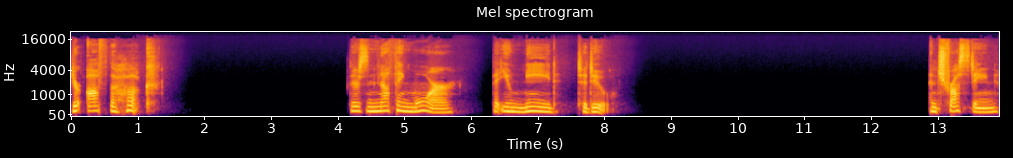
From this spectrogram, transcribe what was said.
You're off the hook. There's nothing more that you need to do. And trusting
